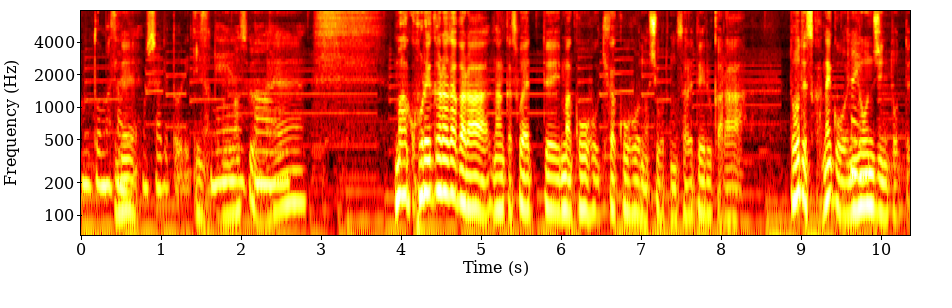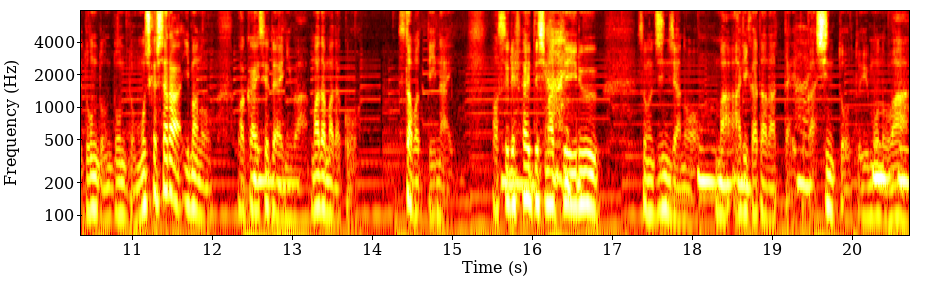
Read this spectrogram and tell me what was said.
本当まさにおっしゃる通りですね。ねいいなと思いますよね。まあこれからだからなんかそうやって今広報企画広報の仕事もされているからどうですかねこう日本人にとってどんどんどんどんもしかしたら今の若い世代にはまだまだこう伝わっていない忘れられてしまっているその神社のまああり方だったりとか神道というものは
